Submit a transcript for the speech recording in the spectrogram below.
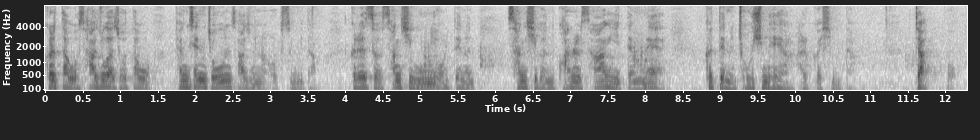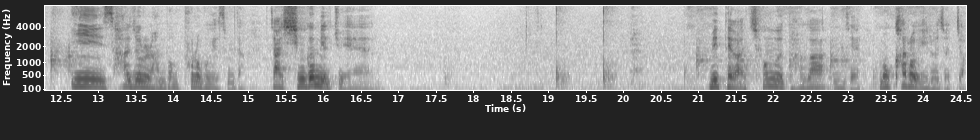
그렇다고 사주가 좋다고 평생 좋은 사주는 없습니다. 그래서 상식 운이 올 때는 상식은 관을 상하기 때문에 그때는 조심해야 할 것입니다. 자, 어, 이 사주를 한번 풀어보겠습니다. 자, 신금일주에 밑에가 전부 다가 이제 목화로 이루어졌죠.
